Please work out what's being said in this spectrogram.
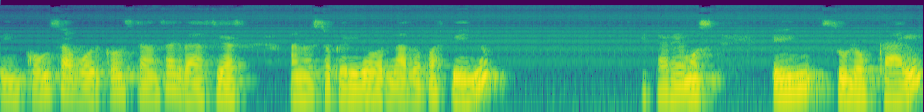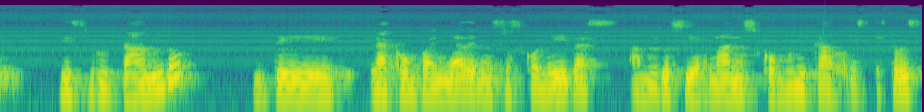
en Con Sabor Constanza, gracias a nuestro querido Bernardo Pastillo. Estaremos en su local disfrutando de la compañía de nuestros colegas, amigos y hermanos comunicadores. Esto es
